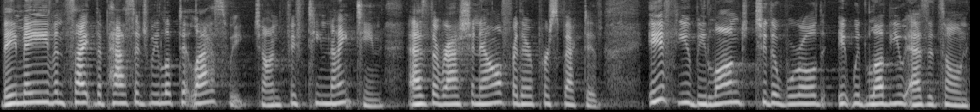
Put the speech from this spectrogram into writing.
They may even cite the passage we looked at last week, John 15, 19, as the rationale for their perspective. If you belonged to the world, it would love you as its own.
